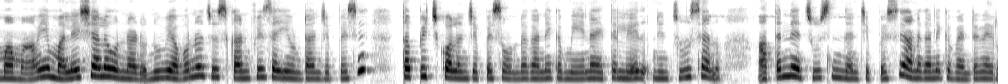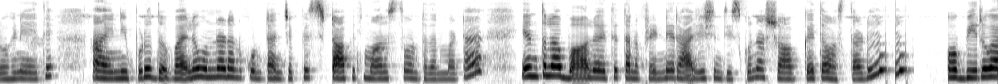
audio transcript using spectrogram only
మా మావయ్య మలేషియాలో ఉన్నాడు. నువ్వు ఎవరినో చూసి కన్ఫ్యూజ్ అయ్యి ఉంటా అని చెప్పేసి తప్పించుకోవాలని చెప్పేసి ఉండగానే ఇక మేన అయితే లేదు. నేను చూశాను. అతన్ని నేను చూసింది అని చెప్పేసి అనగానే ఇక వెంటనే రోహిణి అయితే ఆయన ఇప్పుడు దుబాయ్లో ఉన్నాడు అనుకుంటా అని చెప్పేసి టాపిక్ మారుస్తూ ఉంటుంది అనమాట ఇంతలో బాలు అయితే తన ఫ్రెండ్ని రాజేష్ని తీసుకుని ఆ షాప్కి అయితే వస్తాడు. ఓ బీరువా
